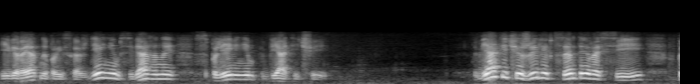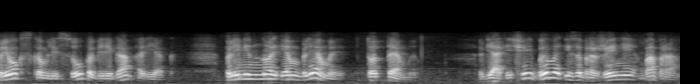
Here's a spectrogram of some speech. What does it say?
и вероятно происхождением связаны с племенем вятичей. Вятичи жили в центре России, в Приокском лесу по берегам рек. Племенной эмблемой тотемы Вятичей было изображение бобра.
